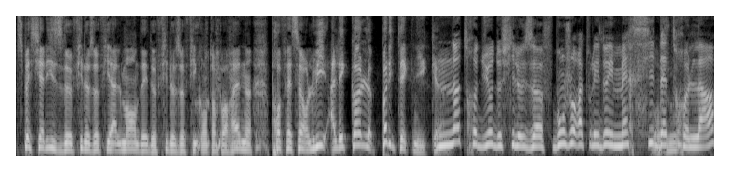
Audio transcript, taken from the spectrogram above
Spécialiste de philosophie allemande et de philosophie contemporaine, professeur, lui, à l'école polytechnique. Notre dieu de philosophe. Bonjour à tous les deux et merci d'être là.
